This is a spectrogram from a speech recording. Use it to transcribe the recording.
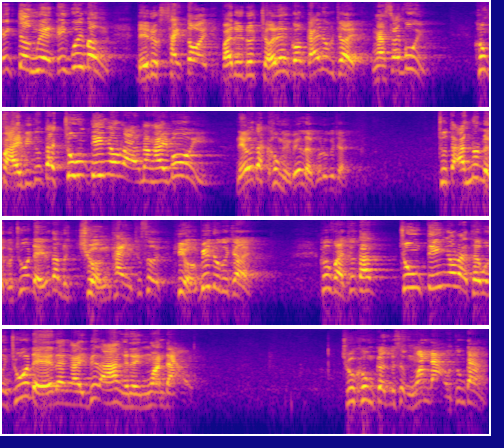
cái tự nguyện, cái vui mừng để được sạch tội và được được trở nên con cái Đức Chúa Trời, Ngài sẽ vui. Không phải vì chúng ta trung tín nhau lại mà Ngài vui. Nếu ta không hiểu biết lời của Đức Chúa Trời. Chúng ta ăn nuốt lời của Chúa để chúng ta được trưởng thành trong sự hiểu biết Đức Chúa Trời. Không phải chúng ta trung tín nhau lại thờ phượng Chúa để là Ngài biết à người này ngoan đạo. Chúa không cần cái sự ngoan đạo của chúng ta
